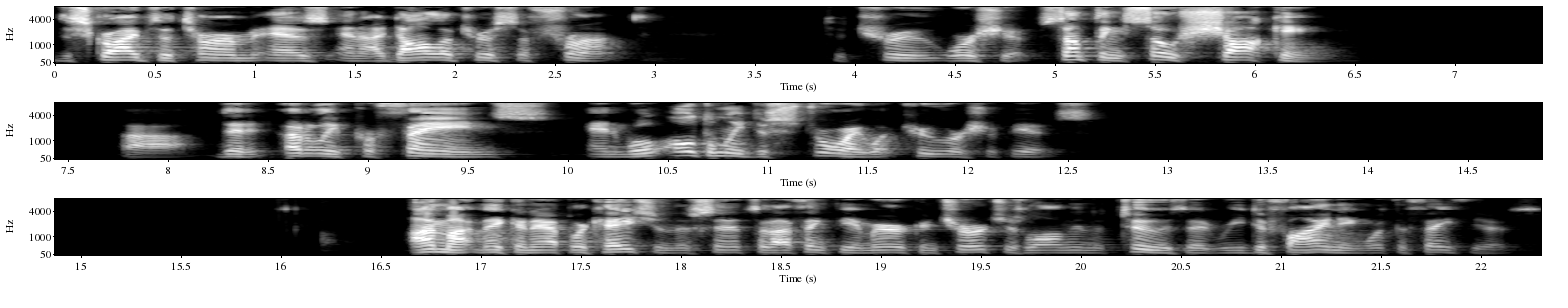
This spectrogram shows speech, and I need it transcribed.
describes the term as an idolatrous affront to true worship. Something so shocking uh, that it utterly profanes and will ultimately destroy what true worship is. I might make an application in the sense that I think the American church is long in the tooth at redefining what the faith is.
